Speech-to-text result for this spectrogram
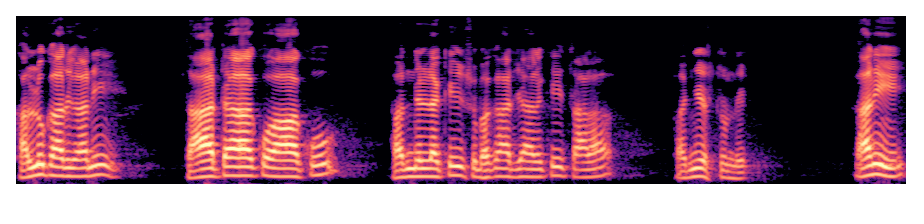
కళ్ళు కాదు కానీ తాటాకు ఆకు పందిళ్ళకి శుభకార్యాలకి చాలా పనిచేస్తుంది. కానీ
